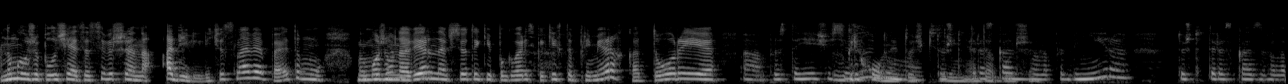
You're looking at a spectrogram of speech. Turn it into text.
Ну, мы уже, получается, совершенно объявили тщеславие, поэтому мы можем, наверное, все-таки поговорить о каких-то примерах, которые а, просто я еще с греховной думаю, точки то, зрения. Что ты да, рассказывала больше. про Де то, что ты рассказывала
